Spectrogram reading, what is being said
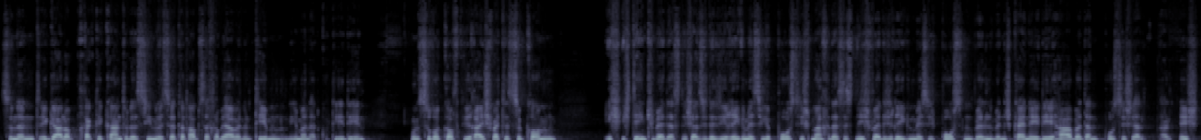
Sondern egal ob Praktikant oder Senior etc., Hauptsache wir arbeiten an Themen und jemand hat gute Ideen. Und zurück auf die Reichweite zu kommen, ich, ich denke mir das nicht. Also die, die regelmäßige Post, die ich mache, das ist nicht, weil ich regelmäßig posten will. Wenn ich keine Idee habe, dann poste ich halt, halt nicht.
